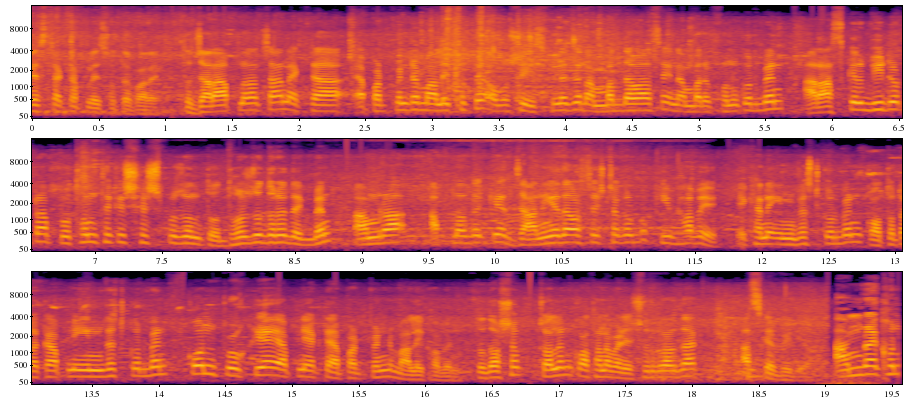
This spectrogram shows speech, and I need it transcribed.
বেস্ট একটা প্লেস হতে পারে। তো যারা আপনারা চান একটা অ্যাপার্টমেন্টের মালিক হতে, অবশ্যই স্ক্রিনে যে নাম্বার দেওয়া আছে, এই নাম্বারে ফোন করবেন। আর আজকের ভিডিওটা প্রথম থেকে শেষ পর্যন্ত ধৈর্য ধরে দেখবেন। আমরা আপনাদেরকে জানিয়ে দেওয়ার চেষ্টা করব কীভাবে এখানে ইনভেস্ট করবেন, কত টাকা আপনি ইনভেস্ট করবেন, কোন প্রক্রিয়ায় আপনি একটা অ্যাপার্টমেন্টের মালিক হবেন। তো দর্শক, চলেন কথা না বাড়িয়ে শুরু করা যাক আজকের ভিডিও। আমরা এখন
